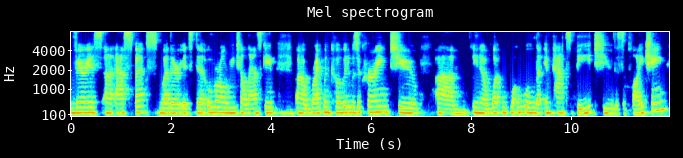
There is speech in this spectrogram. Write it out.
various uh, aspects, whether it's the overall retail landscape uh, right when COVID was occurring to um, you know what what will the impacts be to the supply chain?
